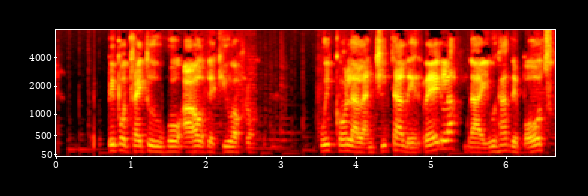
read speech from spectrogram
people try to go out the Cuba from, we call la lanchita de regla, like you have the boat.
